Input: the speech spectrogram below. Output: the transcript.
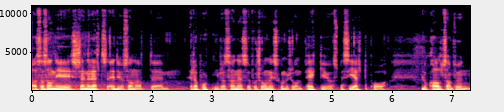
altså sånn i, generelt så er det jo sånn at rapporten fra Sannhets- og forsoningskommisjonen peker jo spesielt på lokalsamfunn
